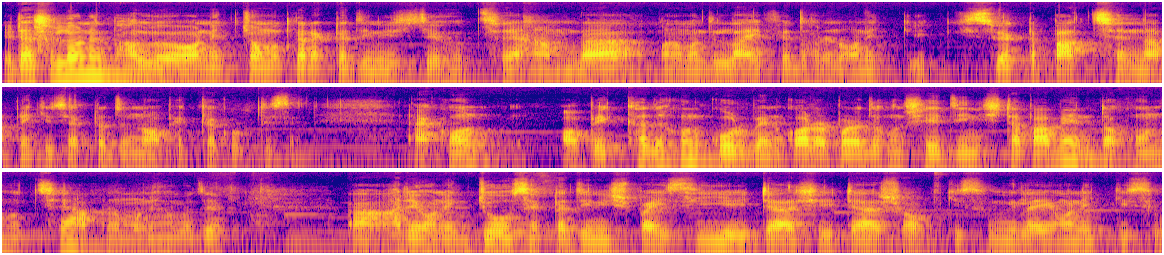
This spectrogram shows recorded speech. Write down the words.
এটা আসলে অনেক ভালো, অনেক চমৎকার একটা জিনিস যে হচ্ছে আমরা আমাদের লাইফে ধরেন অনেক কিছু একটা পাচ্ছেন না আপনি, কিছু একটার জন্য অপেক্ষা করতেছেন। এখন অপেক্ষা যখন করবেন, করার পরে যখন সেই জিনিসটা পাবেন, তখন হচ্ছে আপনার মনে হবে যে আরে অনেক জোস একটা জিনিস পাইছি, এইটা সেটা সব কিছু মিলাই অনেক কিছু।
